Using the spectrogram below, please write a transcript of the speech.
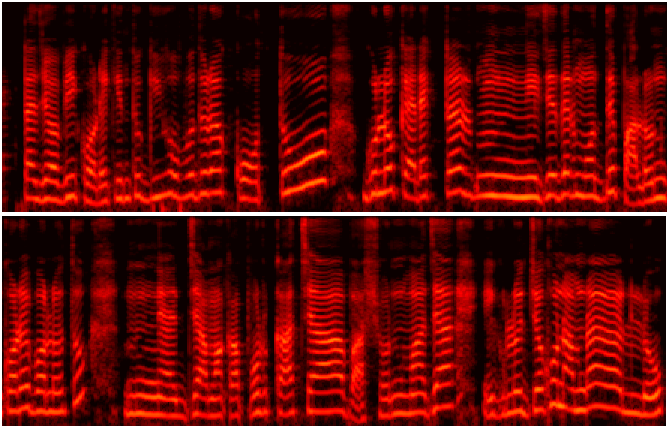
একটা জবই করে। কিন্তু গৃহবধূরা কতগুলো ক্যারেক্টার নিজেদের মধ্যে পালন করে বলো তো? জামা কাপড় কাচা, বাসন মাজা এগুলোর যখন আমরা লোক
